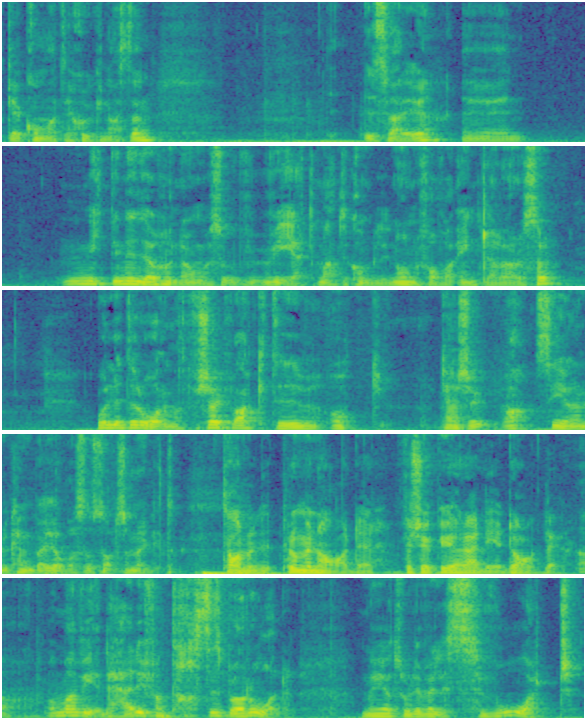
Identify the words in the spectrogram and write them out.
ska komma till sjukgymnasten i Sverige eh, 99 av 100 gånger så vet man att det kommer bli någon form av enkla rörelser. Och lite råd om att försöka vara aktiv och kanske ja, se när du kan börja jobba så snart som möjligt. Ta några promenader. Försök att göra det dagligen. Ja, om man vet, det här är fantastiskt bra råd. Men jag tror det är väldigt svårt.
